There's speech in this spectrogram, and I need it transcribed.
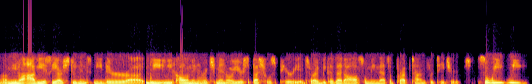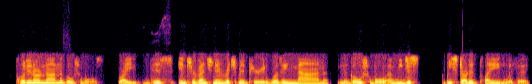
Um, you know, obviously our students need their uh, we we call them enrichment or your specials periods, right? Because that also means that's a prep time for teachers. So we we put in our non-negotiables, right? This intervention enrichment period was a non-negotiable, and we just we started playing with it.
